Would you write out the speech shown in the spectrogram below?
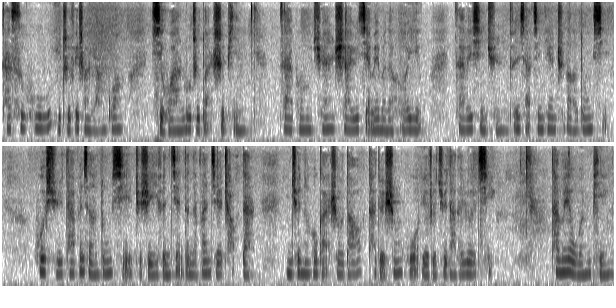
他似乎一直非常阳光，喜欢录制短视频，在朋友圈晒与姐妹们的合影，在微信群分享今天吃到的东西。或许他分享的东西只是一份简单的番茄炒蛋，你却能够感受到他对生活有着巨大的热情。他没有文凭，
